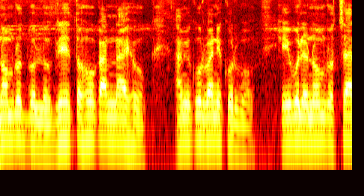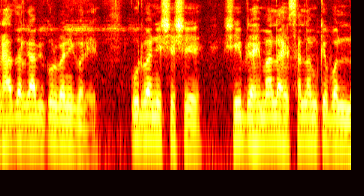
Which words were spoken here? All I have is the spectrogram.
নমরুদ বলল, গৃহীত হোক আর নাই হোক, আমি কোরবানি করব। এই বলে নমরুদ চার হাজার গাবি কোরবানি করে। কোরবানি শেষে সে ইব্রাহিম আলাহ সাল্লামকে বলল,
